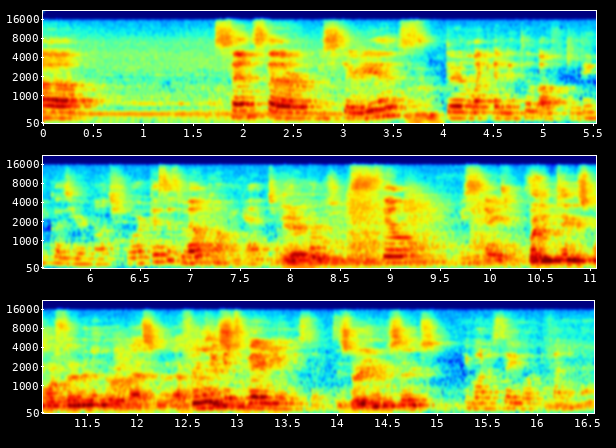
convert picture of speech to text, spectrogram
uh, scents that are mysterious. Mhm. They're like a little off-putting because you're not sure. This is welcoming actually, Yeah, but still mysterious. But do you think it's more feminine or masculine? I I like think it's, it's very unisex. It's very unisex. You want to say what feminine?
